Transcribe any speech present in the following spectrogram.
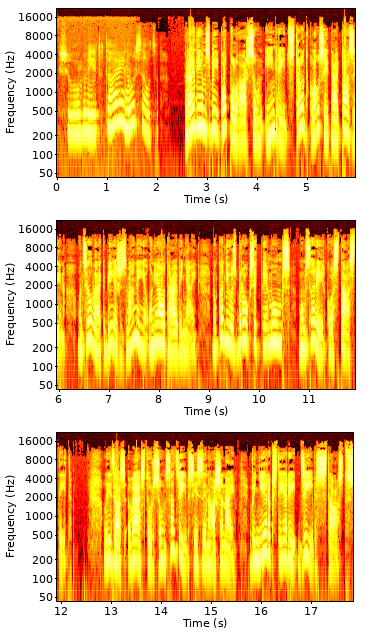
šo vietu tā arī nosauca. Raidījums bija populārs, un Ingrīdu Strodu klausītāji pazina, un cilvēki bieži zvanīja un jautāja viņai, nu, kad jūs brauksiet pie mums, mums arī ir ko stāstīt. Līdzās vēstures un sadzīves izzināšanai viņi ierakstīja arī dzīves stāstus.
